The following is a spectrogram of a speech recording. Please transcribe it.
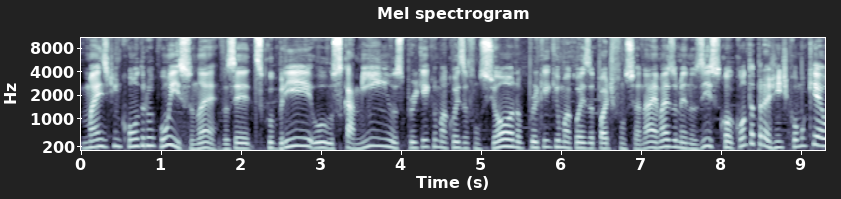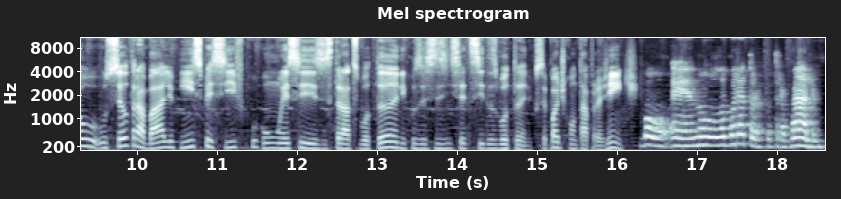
mais de encontro com isso, não é? Você descobrir os caminhos, por que, que uma coisa funciona, por que, que uma coisa pode funcionar, é mais ou menos isso? Conta pra gente como que é o, o seu trabalho em específico com esses extratos botânicos, esses inseticidas botânicos. Você pode contar pra gente? Bom, é, no laboratório que eu trabalho,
